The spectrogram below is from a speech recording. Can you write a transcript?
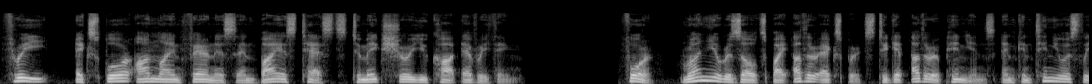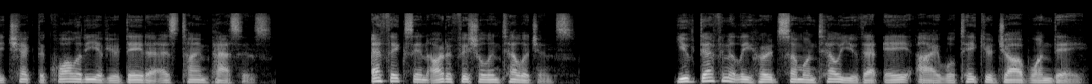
3. Explore online fairness and bias tests to make sure you caught everything. 4. Run your results by other experts to get other opinions and continuously check the quality of your data as time passes. Ethics in Artificial Intelligence You've definitely heard someone tell you that AI will take your job one day.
